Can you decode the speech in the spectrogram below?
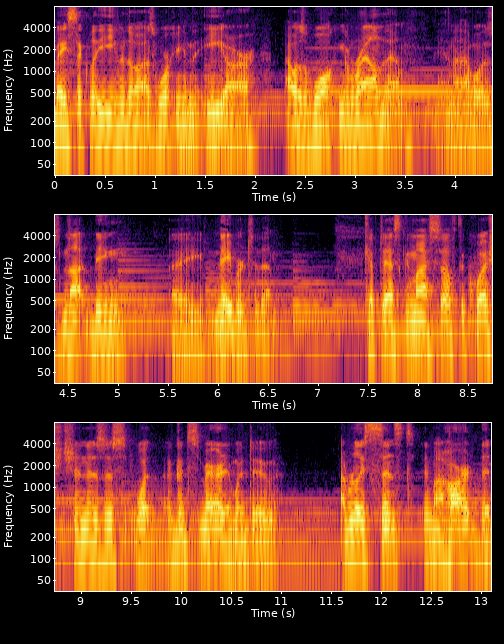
basically, even though I was working in the ER, I was walking around them and I was not being a neighbor to them. Kept asking myself the question is this what a good Samaritan would do? I really sensed in my heart that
